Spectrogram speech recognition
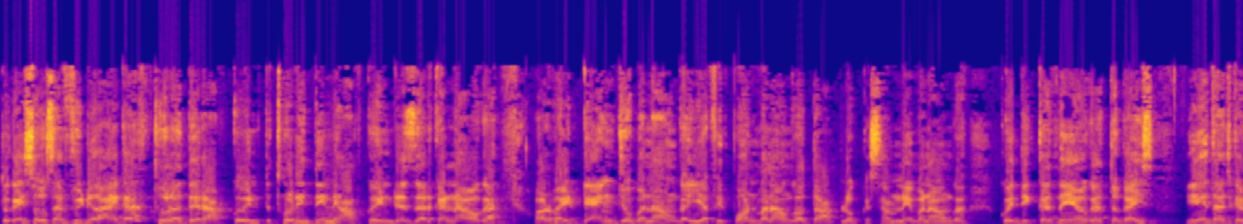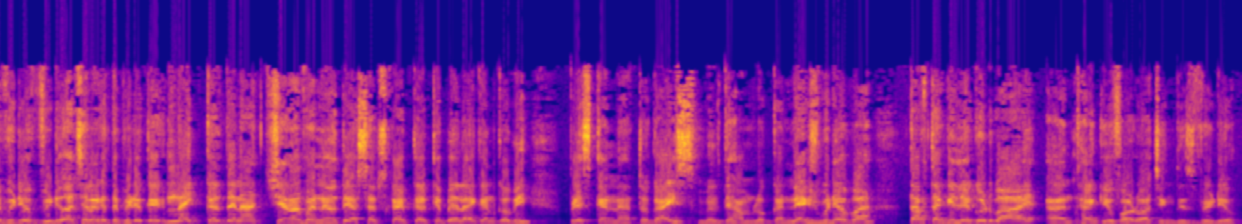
तो गाइस वो सब वीडियो आएगा, थोड़ा देर आपको थोड़ी दिन आपको इंतज़ार करना होगा। और भाई टैंक जो बनाऊँगा या फिर पॉन्ड बनाऊँगा तो आप लोग के सामने बनाऊँगा। कोई दिक्कत नहीं होगा। तो गाइस ये था आज का वीडियो वीडियो अच्छा लगे तो वीडियो को एक लाइक कर देना। चैनल पर नहीं होते सब्सक्राइब करके बेलाइकन को भी प्रेस करना है। तो गाइस मिलते हैं हम लोग का नेक्स्ट वीडियो पर। तब तक के लिए goodbye and thank you for watching this video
